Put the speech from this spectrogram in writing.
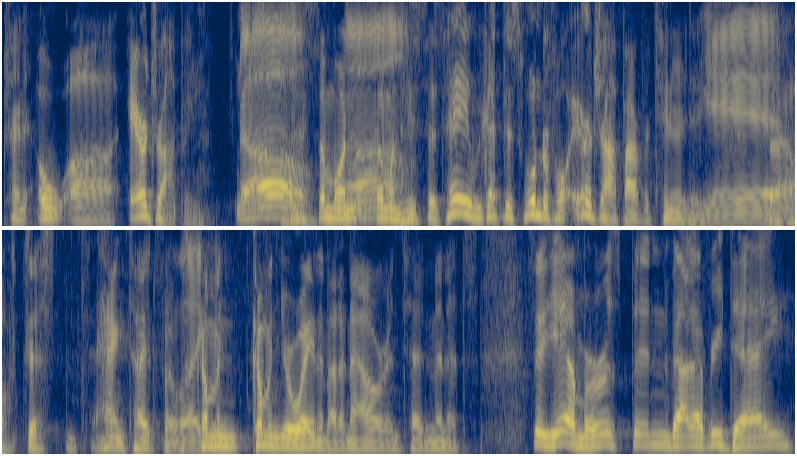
trying to oh uh, airdropping. Oh, someone someone who says, "Hey, we got this wonderful airdrop opportunity." Yeah. So just hang tight, folks. like coming coming your way in about an hour and ten minutes. So yeah, Murr's been about every day,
